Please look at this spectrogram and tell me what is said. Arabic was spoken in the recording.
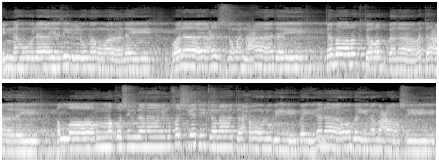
إنه لا يذل من واليت ولا يعز من عاديت. تباركت ربنا وتعاليت. اللهم اقسم لنا من خشيتك ما تحول به بيننا وبين معاصيك.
